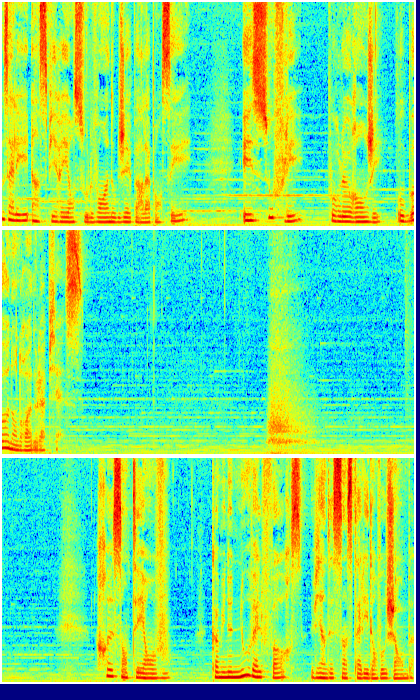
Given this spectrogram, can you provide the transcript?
vous allez inspirer en soulevant un objet par la pensée et souffler pour le ranger au bon endroit de la pièce. Ressentez en vous comme une nouvelle force vient de s'installer dans vos jambes,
